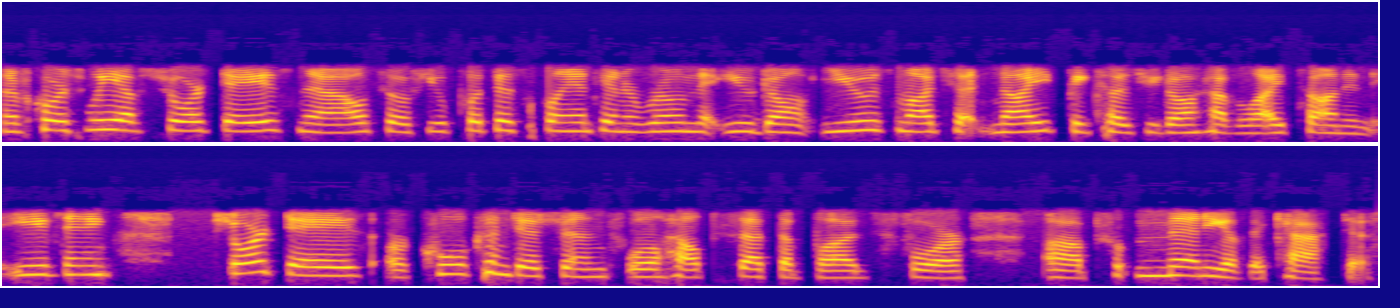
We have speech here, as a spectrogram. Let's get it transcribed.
And of course, we have short days now, so if you put this plant in a room that you don't use much at night because you don't have lights on in the evening, short days or cool conditions will help set the buds for uh, many of the cactus.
